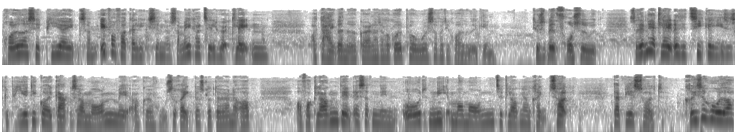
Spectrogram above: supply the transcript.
prøvet at sætte piger ind, som ikke var fra Galicien, og som ikke har tilhørt klanen, og der har ikke været noget at gøre. Når der var gået et par uger, så var de røget ud igen. De var simpelthen frosset ud. Så den her klan af de 10 galiciske piger, de går i gang så om morgenen med at gøre huset rent og slå dørene op. Og fra klokken den er sådan en 8-9 om morgenen til klokken omkring 12, der bliver solgt grisehoveder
